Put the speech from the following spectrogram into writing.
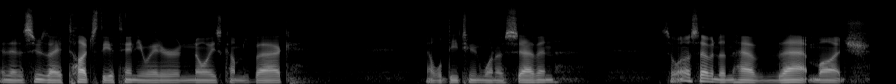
And then as soon as I touch the attenuator, noise comes back. Now we'll detune 107. So 107 doesn't have that much,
